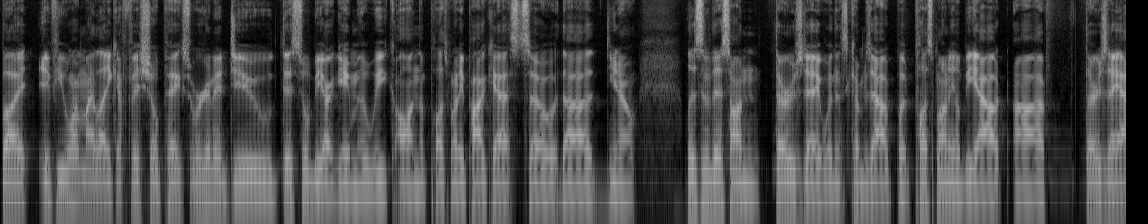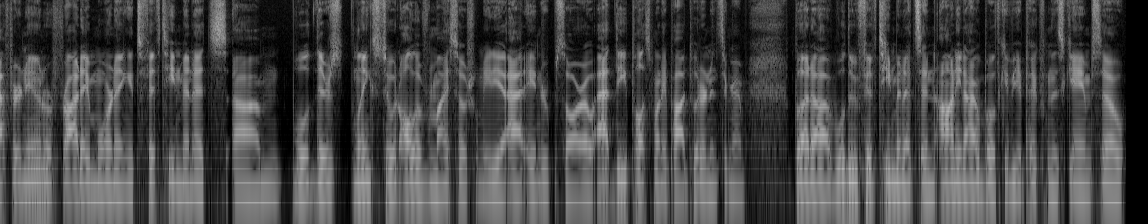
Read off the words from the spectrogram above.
But if you want my like official picks, we're gonna do this. Will be our game of the week on the Plus Money podcast. So the you know, listen to this on Thursday when this comes out. But Plus Money will be out uh, Thursday afternoon or Friday morning. It's 15 minutes. Um, well, there's links to it all over my social media at Andrew Pissarro, at the Plus Money Pod, Twitter and Instagram. But uh, we'll do 15 minutes, and Ani and I will both give you a pick from this game. So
